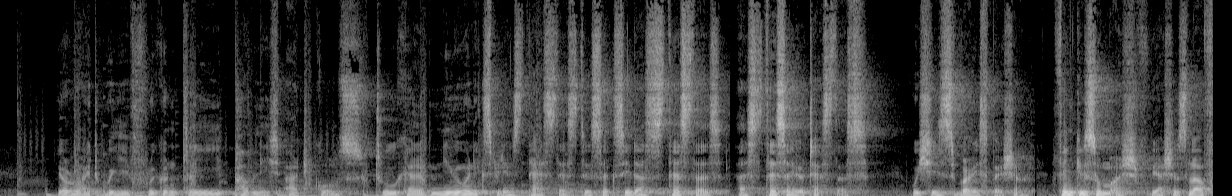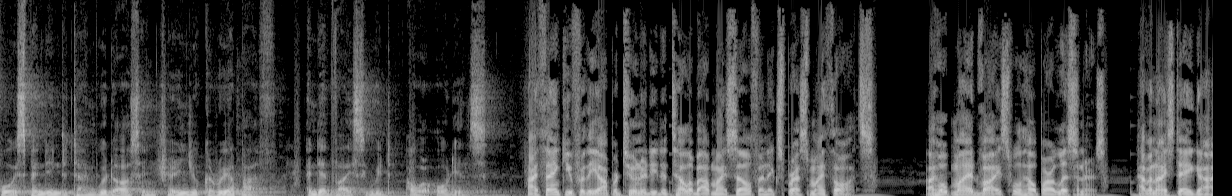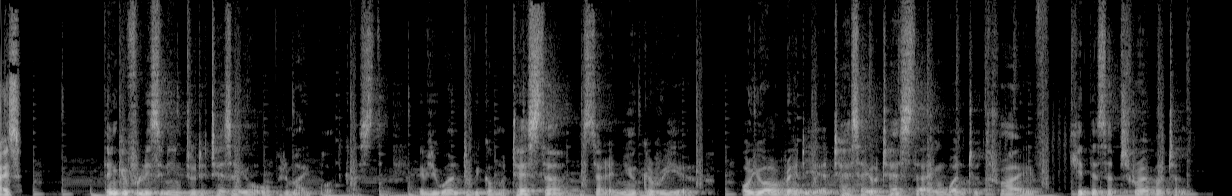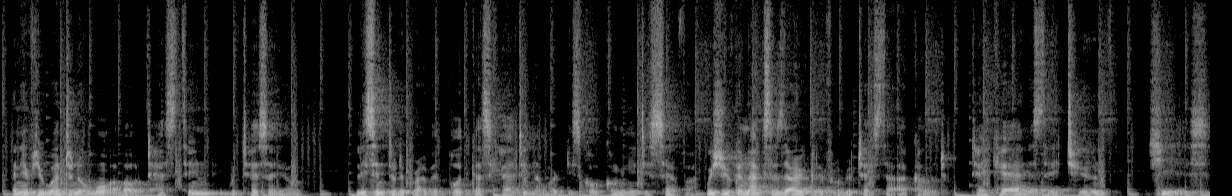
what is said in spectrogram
You're right, we frequently publish articles to help new and experienced testers to succeed as testers, as Test IO testers, which is very special. Thank you so much, Vyacheslav, for spending the time with us and sharing your career path and advice with our audience. I thank you for the opportunity to tell about myself and express my thoughts. I hope my advice will help our listeners. Have a nice day, guys. Thank you for listening to the Test IO Open Mic podcast. If you want to become a tester, start a new career, or you are already a Test IO tester and want to thrive, hit the subscribe button. And if you want to know more about testing with Test IO, listen to the private podcast held in our Discord community server, which you can access directly from your tester account. Take care and stay tuned. Cheers.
